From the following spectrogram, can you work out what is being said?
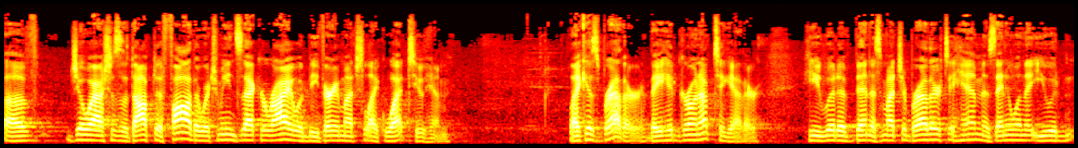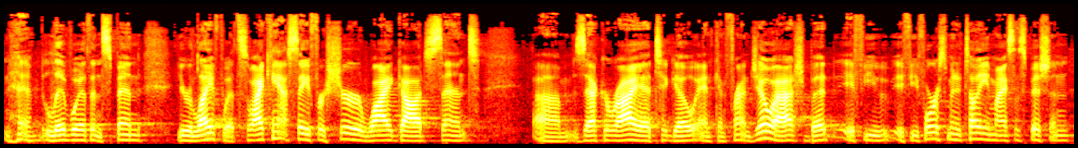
of Joash's adoptive father, which means Zechariah would be very much like what to him? Like his brother. They had grown up together. He would have been as much a brother to him as anyone that you would live with and spend your life with. So I can't say for sure why God sent um, Zechariah to go and confront Joash, but if you, if you force me to tell you, my suspicion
